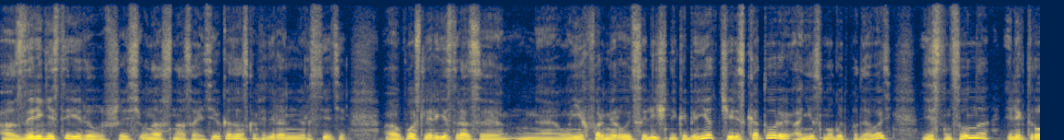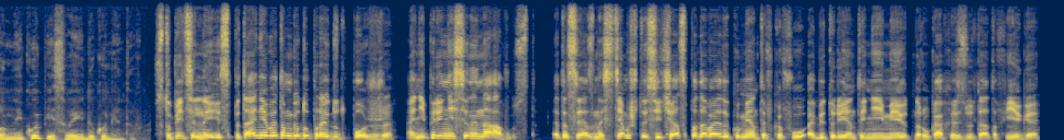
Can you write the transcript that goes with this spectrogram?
э, зарегистрировавшись у нас на сайте в Казанском федеральном университете. После регистрации у них формируется личный кабинет, через который они смогут подавать дистанционно электронные копии своих документов. Вступительные испытания в этом году пройдут позже. Они перенесены на август. Это связано с тем, что сейчас, подавая документы в КФУ, абитуриенты не имеют на руках результатов ЕГЭ.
